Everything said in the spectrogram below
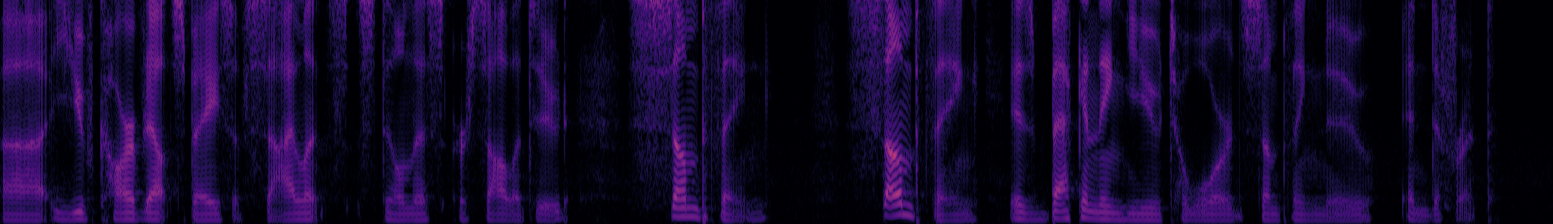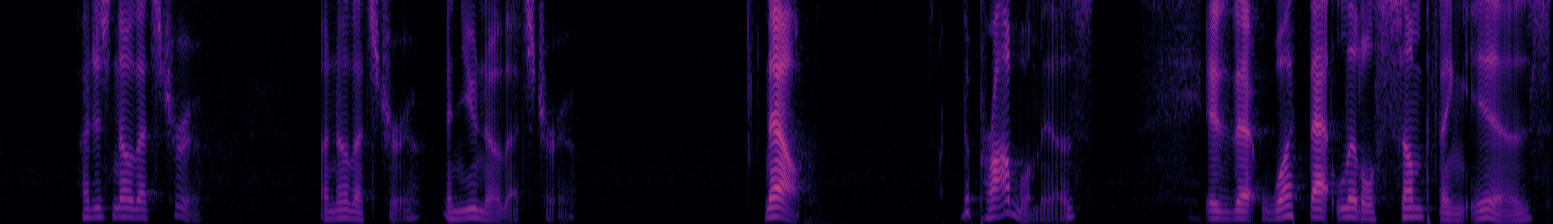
uh, you've carved out space of silence, stillness, or solitude, something, something is beckoning you towards something new and different. I just know that's true. I know that's true, and you know that's true. Now, the problem is is that what that little something is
